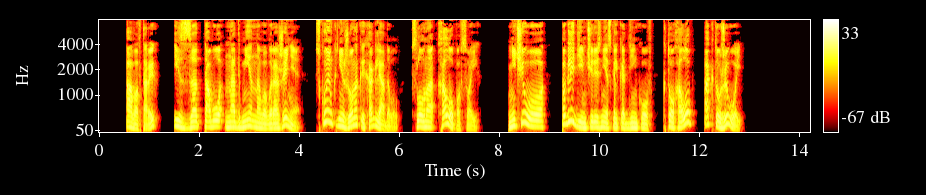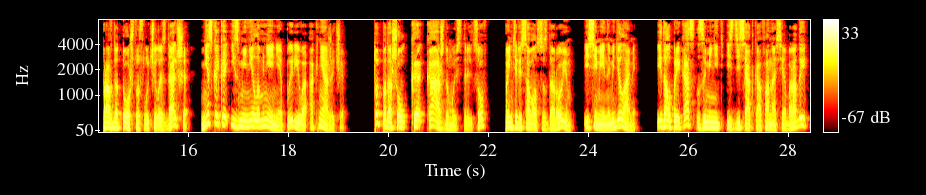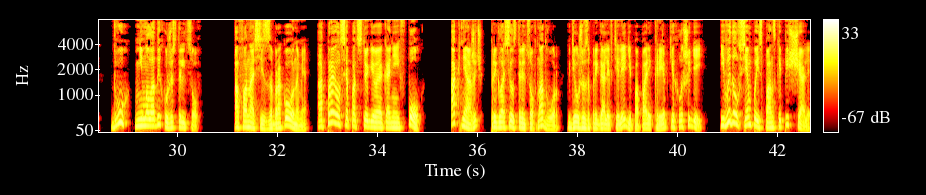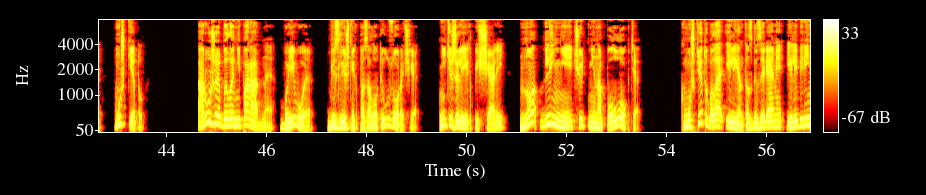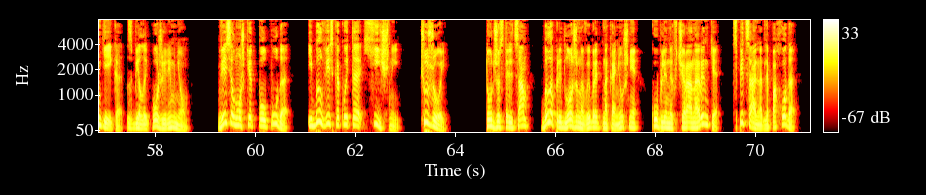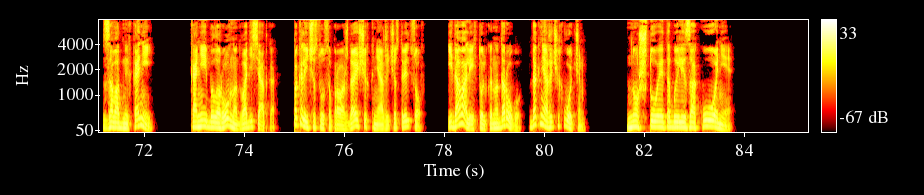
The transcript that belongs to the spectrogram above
А во-вторых, из-за того надменного выражения, с коим княжонок их оглядывал, словно холопов своих. Ничего, поглядим через несколько деньков, кто холоп, а кто живой. Правда, то, что случилось дальше, несколько изменило мнение Пырьева о княжиче. Тот подошел к каждому из стрельцов, поинтересовался здоровьем и семейными делами и дал приказ заменить из десятка Афанасия Бороды двух немолодых уже стрельцов. Афанасий с забракованными отправился, подстегивая коней, в полк, а княжич пригласил стрельцов на двор, где уже запрягали в телеге по паре крепких лошадей, и выдал всем по испанской пищали, мушкету. Оружие было не парадное, боевое, без лишних позолот и узорочья, не тяжелее их пищалей, но длиннее чуть не на пол локтя. К мушкету была и лента с газырями, или берендейка с белой кожей ремнем. Весил мушкет полпуда и был весь какой-то хищный, чужой. Тут же стрельцам было предложено выбрать на конюшне купленных вчера на рынке специально для похода заводных коней. Коней было ровно два десятка по количеству сопровождающих княжича стрельцов и давали их только на дорогу до княжичих вотчин. Но что это были за кони?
